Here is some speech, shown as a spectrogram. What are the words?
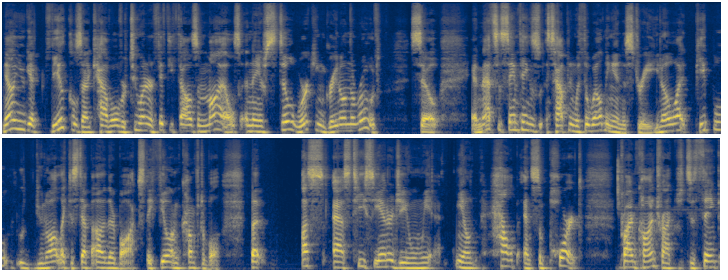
Now you get vehicles that have over 250,000 miles and they are still working great on the road. So, and that's the same thing that's happening with the welding industry. You know what? People do not like to step out of their box. They feel uncomfortable. But us as TC Energy, when we you know help and support prime contractors to think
